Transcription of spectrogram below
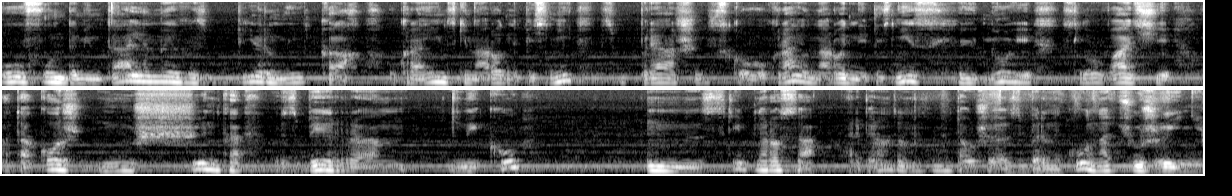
у фундаментальних збірниках українські народні пісні з Пряшівського краю, народні пісні з Східної Словаччини, а також Мушинка в збірнику Срібна роса. репірантом та уже збірнику на чужині.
